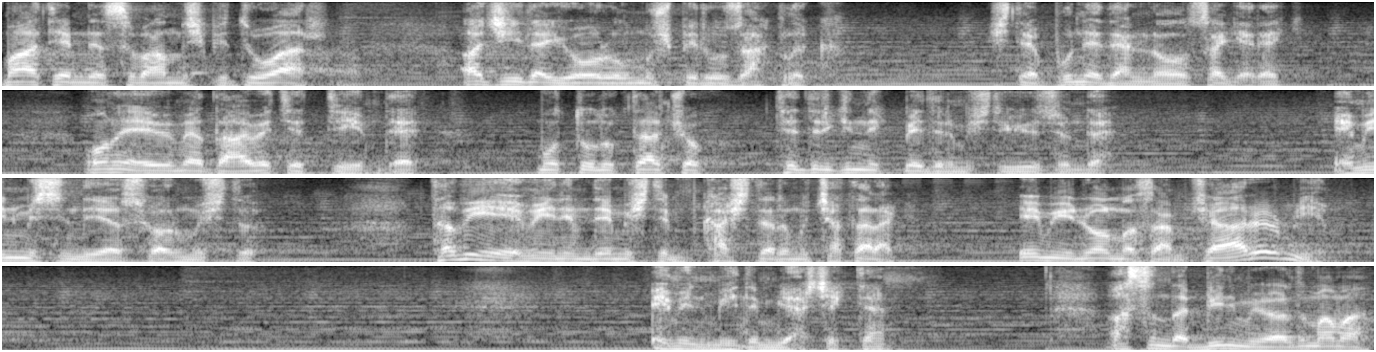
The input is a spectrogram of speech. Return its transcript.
matemle sıvanmış bir duvar, acıyla yoğrulmuş bir uzaklık. İşte bu nedenle olsa gerek onu evime davet ettiğimde mutluluktan çok tedirginlik belirmişti yüzünde. Emin misin diye sormuştu. Tabii eminim demiştim kaşlarımı çatarak. Emin olmasam çağırır mıyım? Emin miydim gerçekten? Aslında bilmiyordum ama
